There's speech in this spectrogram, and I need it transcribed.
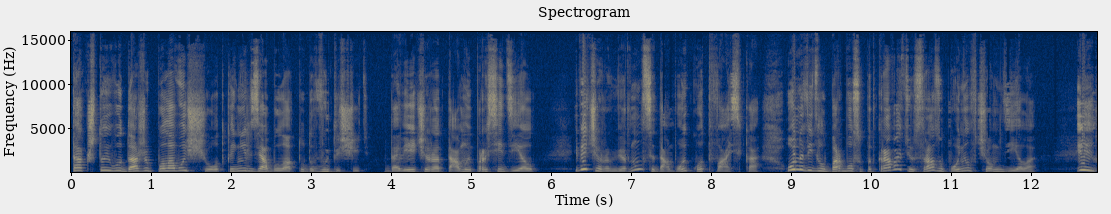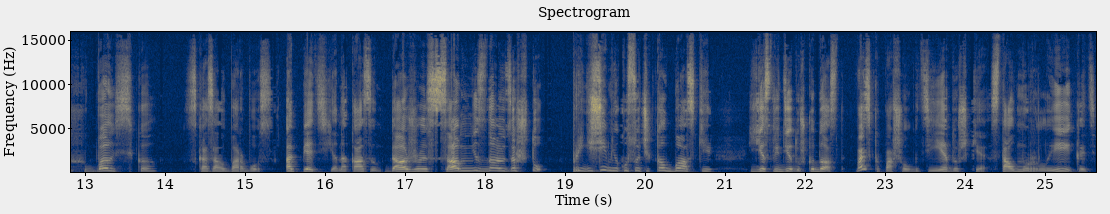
так что его даже половой щеткой нельзя было оттуда вытащить. До вечера там и просидел. Вечером вернулся домой кот Васька. Он увидел Барбоса под кроватью и сразу понял, в чем дело. «Их, Васька!» — сказал Барбос. «Опять я наказан, даже сам не знаю за что. Принеси мне кусочек колбаски, если дедушка даст». Васька пошел к дедушке, стал мурлыкать,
